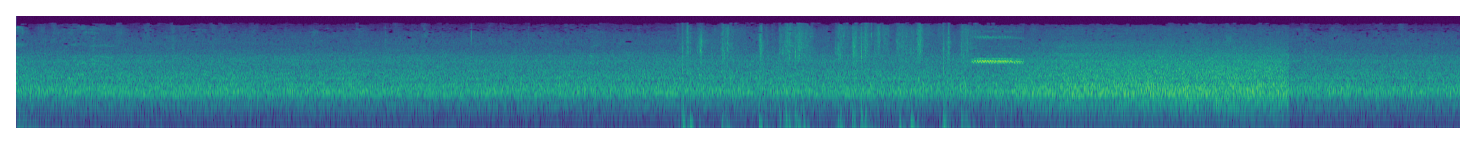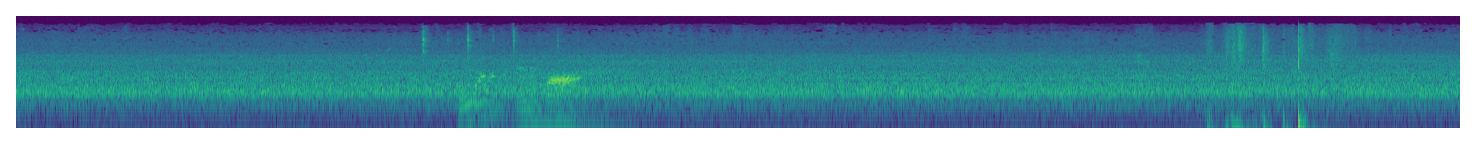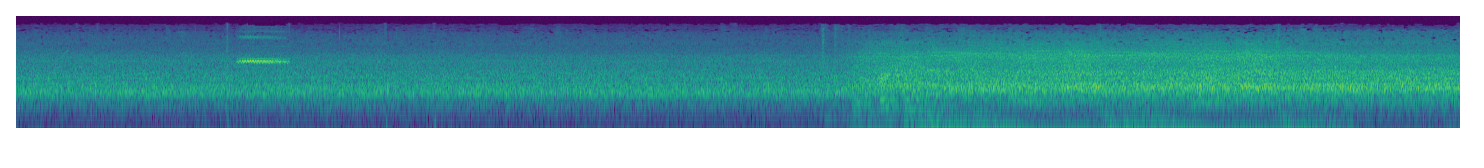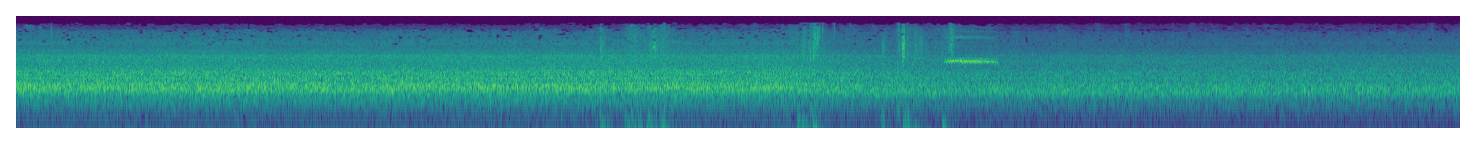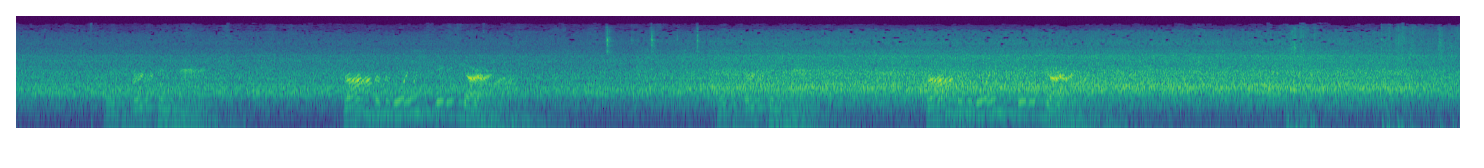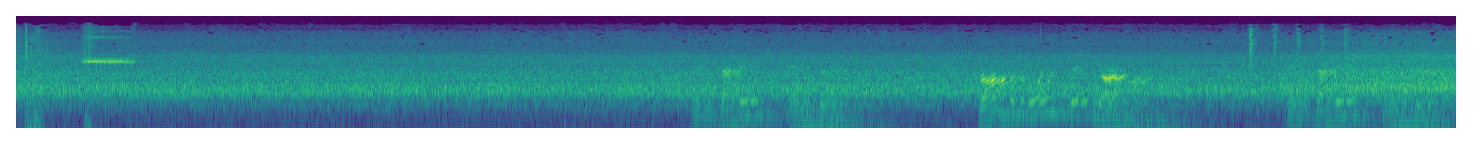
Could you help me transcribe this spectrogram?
Fourth and five. It's first and 10. It's first and 10. From the 46-yard line. It's first and 10. From the 46-yard line. It's second and two. From the 46-yard line. It's second and two.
